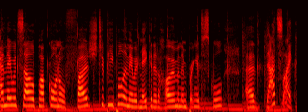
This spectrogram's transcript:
and they would sell popcorn or fudge to people, and they would make it at home and then bring it to school. Uh, that's like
